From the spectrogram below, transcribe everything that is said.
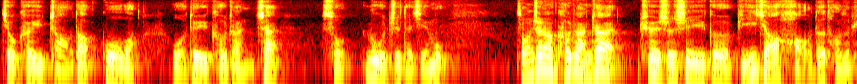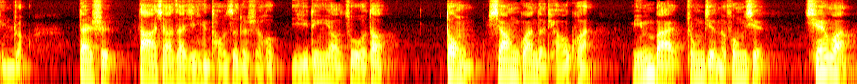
就可以找到过往我对于可转债所录制的节目。总之呢，可转债确实是一个比较好的投资品种，但是大家在进行投资的时候，一定要做到懂相关的条款，明白中间的风险，千万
